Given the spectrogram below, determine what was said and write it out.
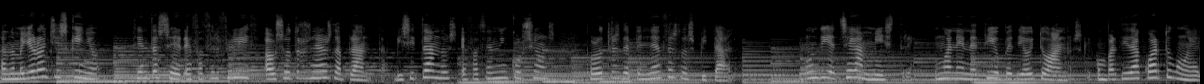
Cando mellora un chisquiño, tenta ser e facer feliz aos outros nenos da planta, visitándos e facendo incursións por outras dependencias do hospital. Un día chega Mistre, unha nena etíope de 8 anos, que compartirá cuarto con el.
